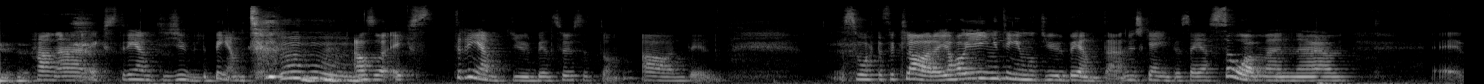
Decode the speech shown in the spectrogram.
Han är extremt hjulbent. alltså extremt hjulbent. Dessutom, ja, det är svårt att förklara. Jag har ju ingenting emot hjulbenta. Nu ska jag inte säga så, men eh, eh,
